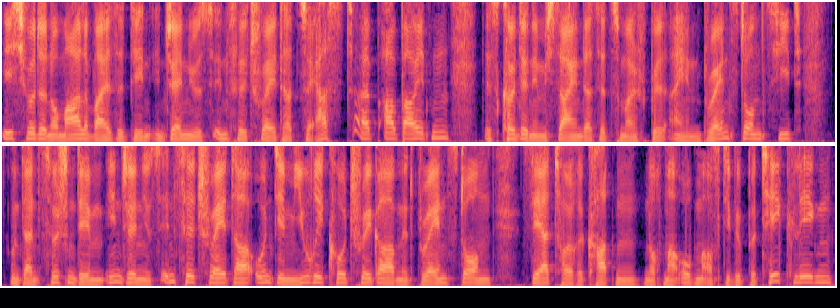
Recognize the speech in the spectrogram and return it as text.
Ich würde normalerweise den Ingenious Infiltrator zuerst abarbeiten. Es könnte nämlich sein, dass ihr zum Beispiel einen Brainstorm zieht und dann zwischen dem Ingenious Infiltrator und dem Yuriko Trigger mit Brainstorm sehr teure Karten nochmal oben auf die Bibliothek legen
